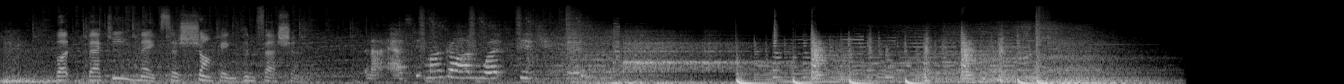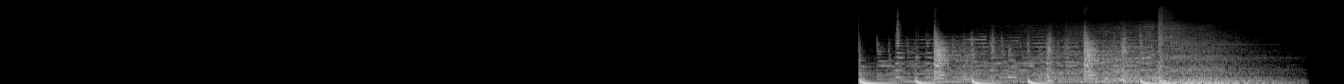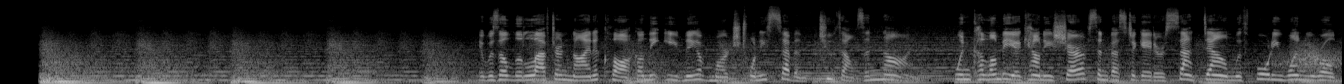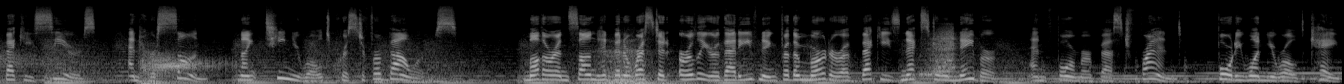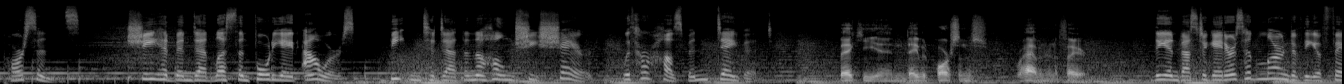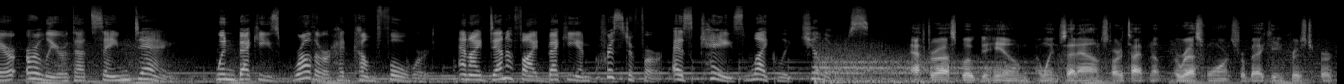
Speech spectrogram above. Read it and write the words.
but Becky makes a shocking confession. And I asked him, my God, what did you do? Was a little after 9 o'clock on the evening of March 27, 2009, when Columbia County Sheriff's investigators sat down with 41 year old Becky Sears and her son, 19 year old Christopher Bowers. Mother and son had been arrested earlier that evening for the murder of Becky's next door neighbor and former best friend, 41 year old Kay Parsons. She had been dead less than 48 hours, beaten to death in the home she shared with her husband, David. Becky and David Parsons were having an affair. The investigators had learned of the affair earlier that same day when Becky's brother had come forward and identified Becky and Christopher as Kay's likely killers. After I spoke to him, I went and sat down and started typing up arrest warrants for Becky and Christopher.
